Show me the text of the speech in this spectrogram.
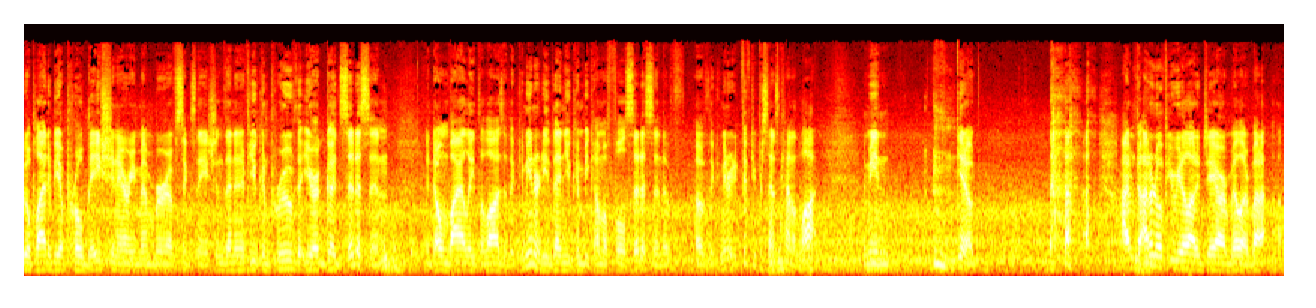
To apply to be a probationary member of Six Nations. And if you can prove that you're a good citizen and don't violate the laws of the community, then you can become a full citizen of, of the community. 50% is kind of a lot. I mean, you know, I'm, I don't know if you read a lot of J.R. Miller, but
